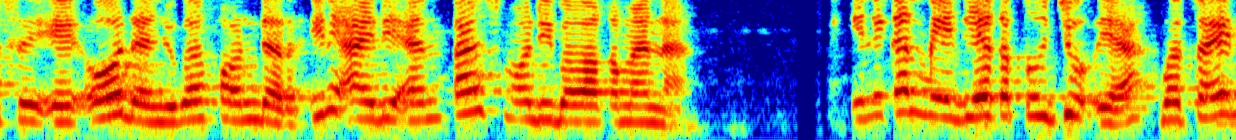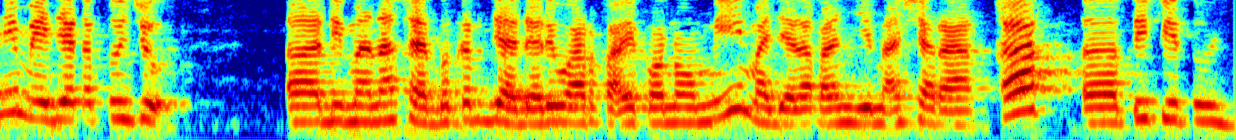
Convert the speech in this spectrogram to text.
CEO dan juga founder, ini IDN Times mau dibawa ke mana? Ini kan media ketujuh ya. Buat saya ini media ketujuh uh, di mana saya bekerja dari Warta Ekonomi, Majalah Panji Masyarakat, uh, TV 7,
